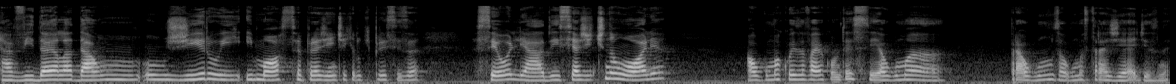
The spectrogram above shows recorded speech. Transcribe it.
A vida ela dá um, um giro e, e mostra pra gente aquilo que precisa ser olhado. E se a gente não olha, alguma coisa vai acontecer, alguma para alguns algumas tragédias, né?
